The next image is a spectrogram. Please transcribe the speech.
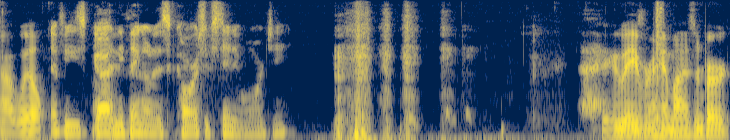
I will. if he's I'll got anything that. on his car's extended warranty. Hey who Abraham Eisenberg?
